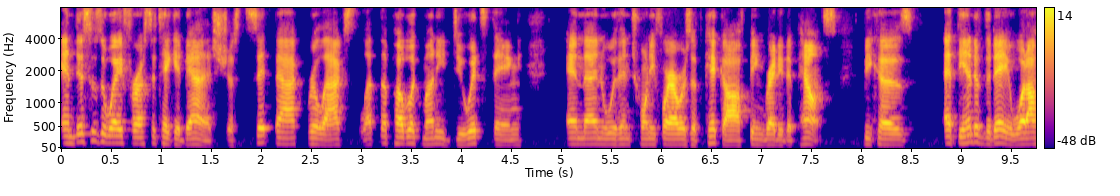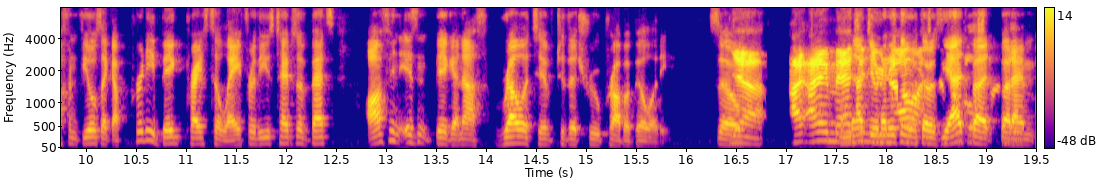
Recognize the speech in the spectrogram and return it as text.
And this is a way for us to take advantage. Just sit back, relax, let the public money do its thing, and then within 24 hours of kickoff being ready to pounce. Because at the end of the day what often feels like a pretty big price to lay for these types of bets often isn't big enough relative to the true probability. So yeah i, I imagine I'm not doing anything with those yet but but i'm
